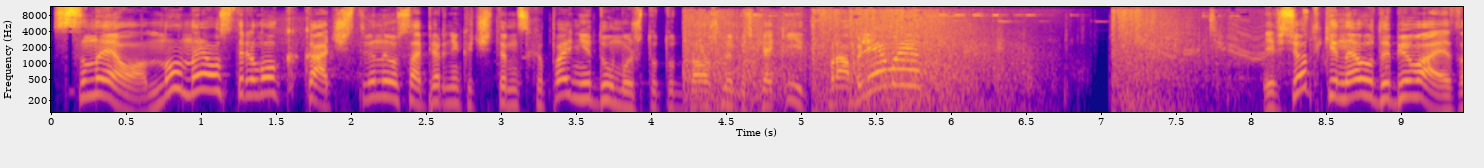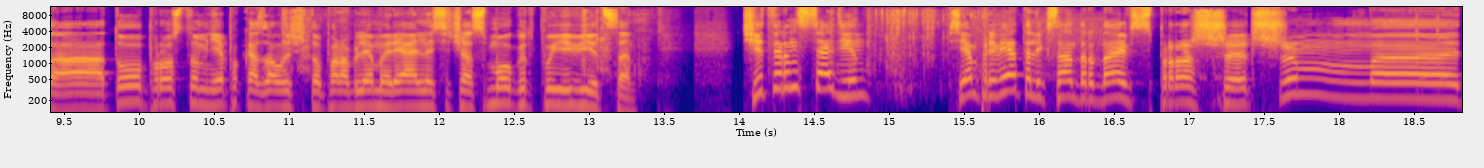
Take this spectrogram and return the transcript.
с Нео. Ну, Нео стрелок качественный. У соперника 14 хп. Не думаю, что тут должны быть какие-то проблемы. И все-таки Нео добивает. А то просто мне показалось, что проблемы реально сейчас могут появиться. 14-1. Всем привет, Александр Найв с прошедшим. Э,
